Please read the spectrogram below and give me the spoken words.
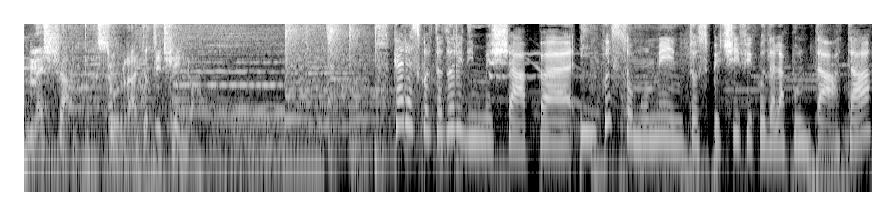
Mesh Up su Radio Ticino. Cari ascoltatori di Meshup, in questo momento specifico della puntata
